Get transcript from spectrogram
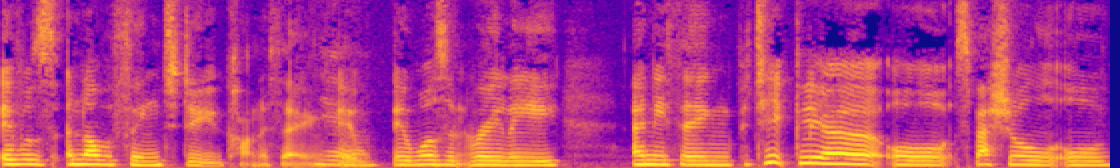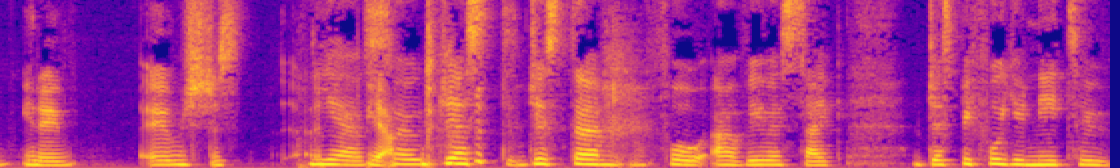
it was another thing to do, kind of thing. Yeah. It it wasn't really anything particular or special, or you know, it was just Yeah. yeah. So just just um, for our viewers' sake, just before you need to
